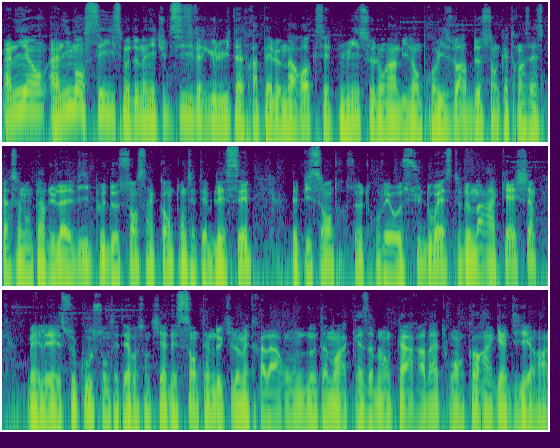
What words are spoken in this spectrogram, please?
Un, immense séisme de magnitude 6,8 a frappé le Maroc cette nuit. Selon un bilan provisoire, 296 personnes ont perdu la vie, plus de 150 ont été blessées. L'épicentre se trouvait au sud-ouest de Marrakech, mais les secousses ont été ressenties à des centaines de kilomètres à la ronde, notamment à Casablanca, Rabat ou encore à Gadir.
